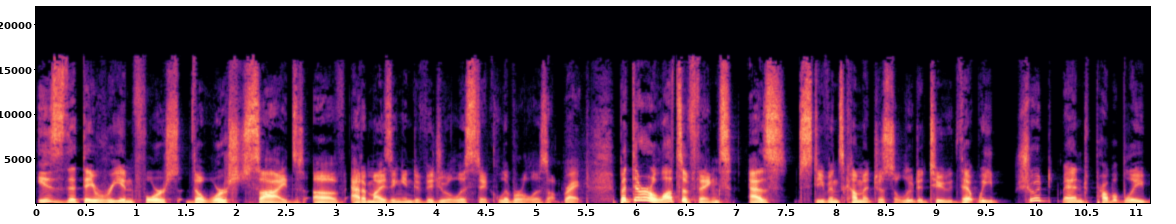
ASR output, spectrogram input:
is that they reinforce the worst sides of atomizing individualistic liberalism. Right. But there are lots of things, as Stephen's comment just alluded to, that we should and probably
